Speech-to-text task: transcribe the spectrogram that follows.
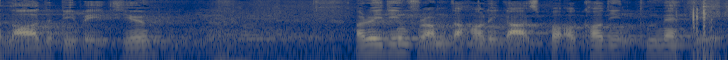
The Lord be with you. A reading from the Holy Gospel according to Matthew.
